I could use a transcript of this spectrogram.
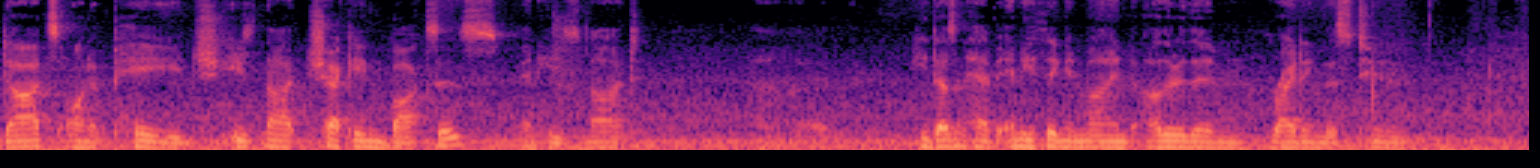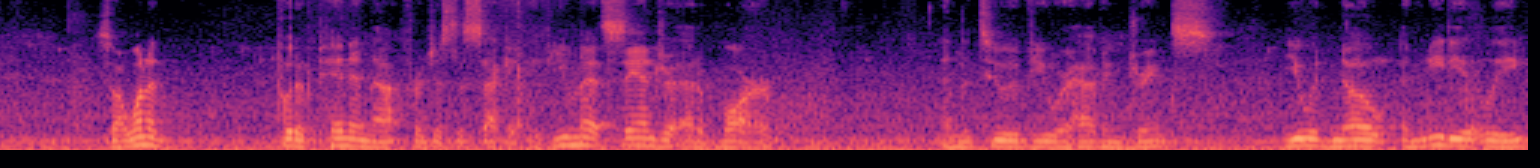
dots on a page. He's not checking boxes, and he's not. Uh, he doesn't have anything in mind other than writing this tune. So I want to put a pin in that for just a second. If you met Sandra at a bar, and the two of you were having drinks, you would know immediately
